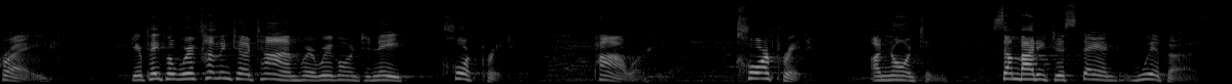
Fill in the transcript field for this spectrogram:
prayed. Dear people, we're coming to a time where we're going to need corporate power, corporate anointing, somebody to stand with us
